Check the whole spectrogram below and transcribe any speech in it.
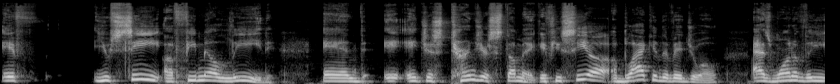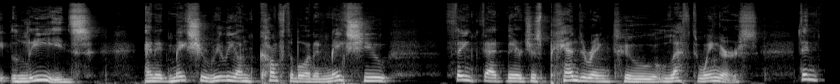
if you see a female lead and it, it just turns your stomach, if you see a, a black individual as one of the leads and it makes you really uncomfortable and it makes you think that they're just pandering to left wingers, then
